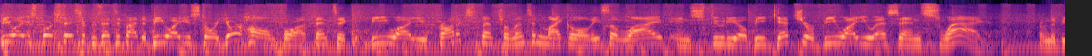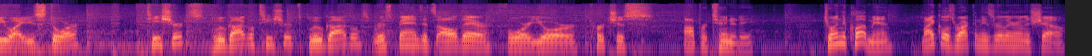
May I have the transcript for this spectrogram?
BYU Sports Nation presented by the BYU Store, your home for authentic BYU products. Spencer Linton, Michael Elisa live in Studio B. Get your BYU SN swag from the BYU Store. T shirts, blue goggle t shirts, blue goggles, wristbands, it's all there for your purchase opportunity. Join the club, man. Michael's rocking these earlier in the show.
